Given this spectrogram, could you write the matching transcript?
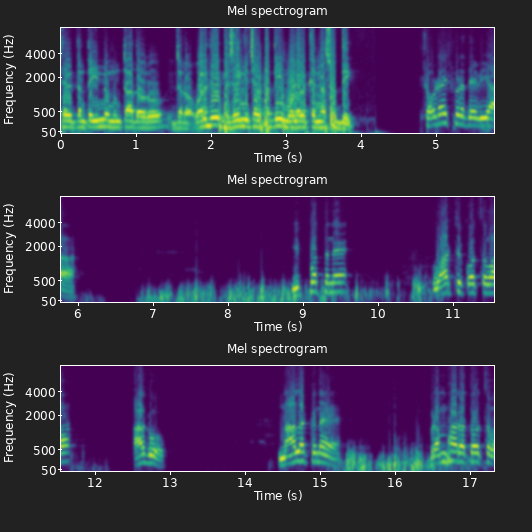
ಸೇರಿದಂತೆ ಇನ್ನು ಮುಂತಾದವರು ಇದ್ದರು. ವರದಿ ಬಜರಂಗಿ ಚಲಪತಿ, ಮೂಡಲ್ಕನ್ನ ಸುದ್ದಿ. ಚೌಡೇಶ್ವರ ದೇವಿಯ ಇಪ್ಪತ್ತನೇ ವಾರ್ಷಿಕೋತ್ಸವ ಹಾಗೂ ನಾಲ್ಕನೇ ಬ್ರಹ್ಮ ರಥೋತ್ಸವ.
